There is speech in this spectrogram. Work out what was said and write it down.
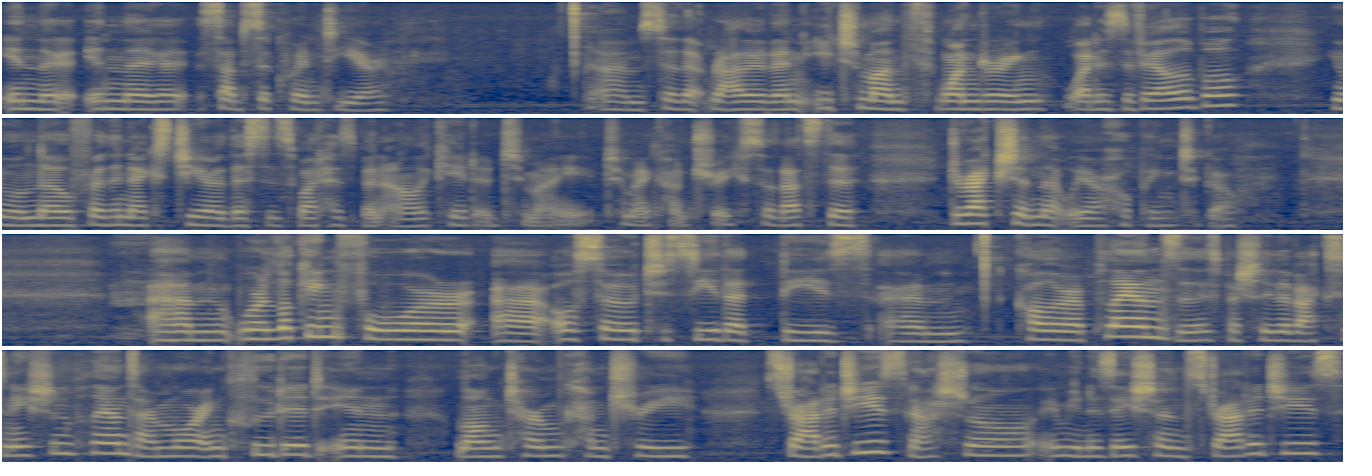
in the, in the subsequent year. Um, so that rather than each month wondering what is available, you will know for the next year this is what has been allocated to my to my country. So that's the direction that we are hoping to go. Um, we're looking for uh, also to see that these um, cholera plans, especially the vaccination plans, are more included in long-term country strategies, national immunization strategies,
